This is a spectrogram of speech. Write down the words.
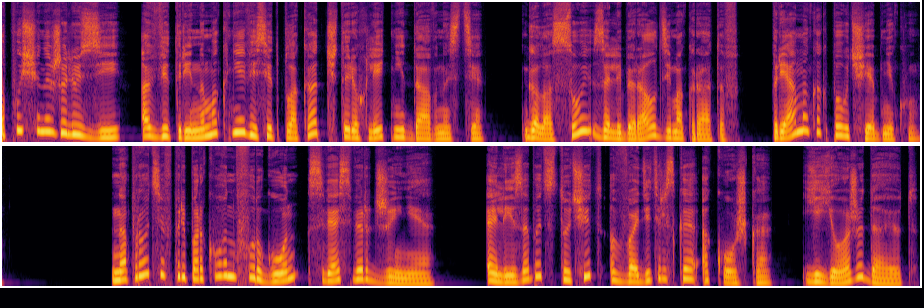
опущены жалюзи, а в витринном окне висит плакат четырехлетней давности «Голосуй за либерал-демократов», прямо как по учебнику. Напротив припаркован фургон «Связь Вирджиния». Элизабет стучит в водительское окошко. Ее ожидают.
